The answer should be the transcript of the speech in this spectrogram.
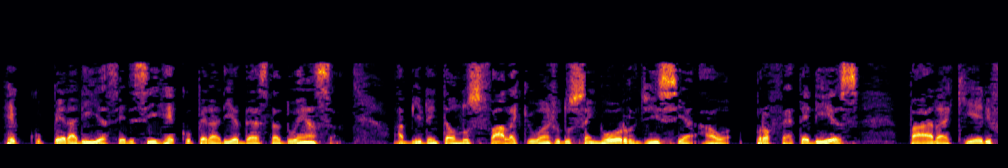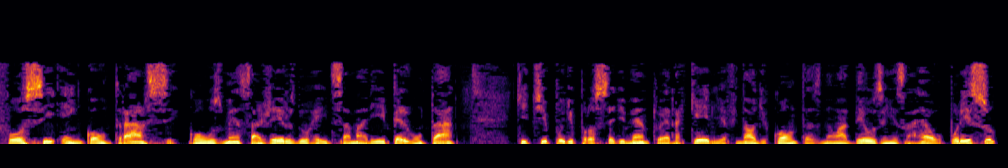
recuperaria, se ele se recuperaria desta doença. A Bíblia então nos fala que o anjo do Senhor disse ao profeta Elias para que ele fosse encontrar-se com os mensageiros do rei de Samaria e perguntar que tipo de procedimento era aquele, afinal de contas não há Deus em Israel. Por isso,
